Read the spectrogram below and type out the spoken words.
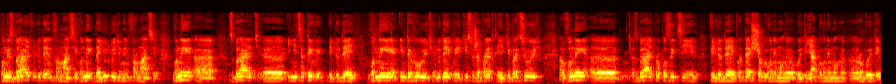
Вони збирають від людей інформацію, вони дають людям інформацію, вони збирають ініціативи від людей, вони інтегрують людей у якісь уже проекти, які працюють. Вони збирають пропозиції від людей про те, що би вони могли робити, як би вони могли е, робити.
